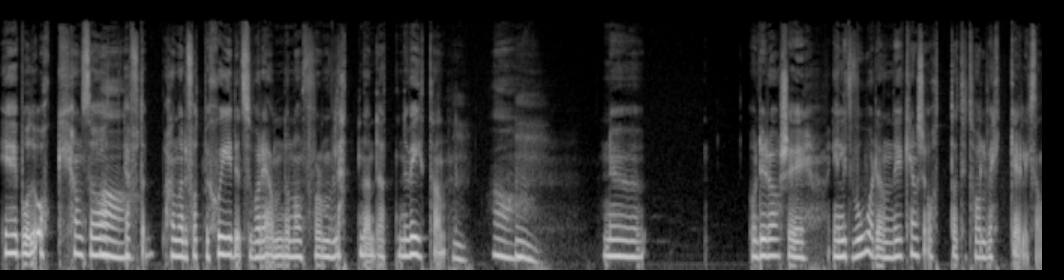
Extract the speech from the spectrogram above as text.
Eh, både och. Han sa Ja. att efter han hade fått beskedet så var det ändå någon form av lättnad. Att nu vet han. Ja. Nu... Och det rör sig, enligt vården, det är kanske 8 till 12 veckor. Liksom.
